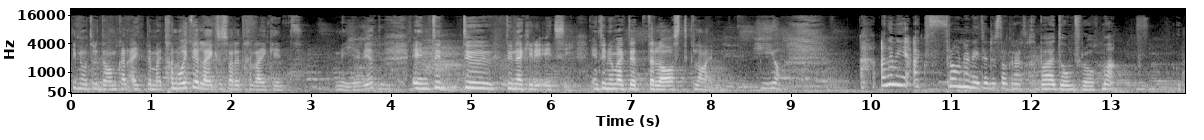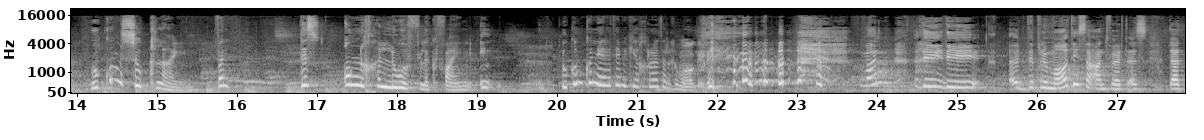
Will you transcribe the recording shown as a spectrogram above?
die Notre Dame kan uitklim. Dit gaan nooit weer lyk soos wat dit gelyk het nie, jy weet. En toe toe doen ek hierdie etsie. En toe noem ek dit The Last Climb. Ja. Annelie, ek vra nou net en dit is dalk regtig baie dom vraag, maar hoekom so klein? Want dis ongelooflik fyn en hoekom kon jy dit 'n bietjie groter gemaak het? Man, die die uh, diplomatiese antwoord is dat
